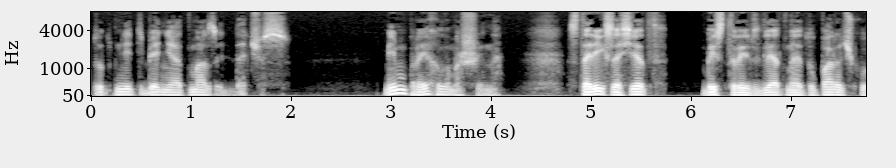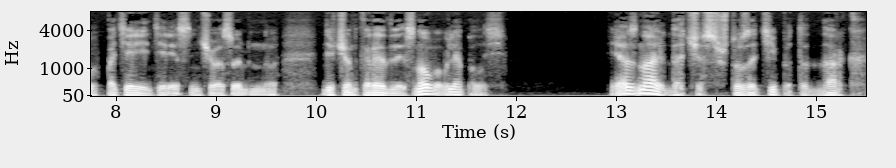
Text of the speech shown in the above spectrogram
Тут мне тебя не отмазать, дачес. Мимо проехала машина. Старик-сосед, быстрый взгляд на эту парочку, потеря интереса, ничего особенного. Девчонка Редли снова вляпалась. Я знаю, дачес, что за тип этот Дарк.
